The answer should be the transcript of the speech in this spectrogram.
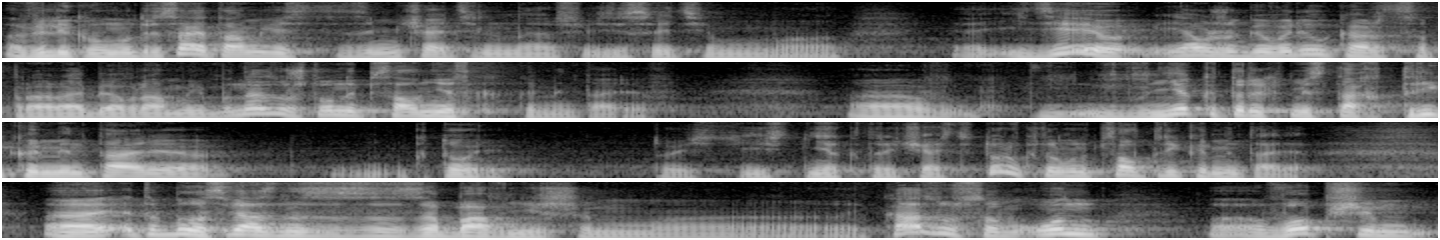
великого мудреца, и там есть замечательная в связи с этим а, идея. Я уже говорил, кажется, про раби Авраама Ибн Эзра, что он написал несколько комментариев. В некоторых местах три комментария к Торе. То есть есть некоторые части Торы, в которых он написал три комментария. Э, это было связано с забавнейшим э, казусом. Он, э, в общем,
